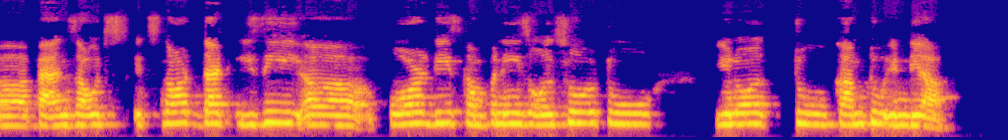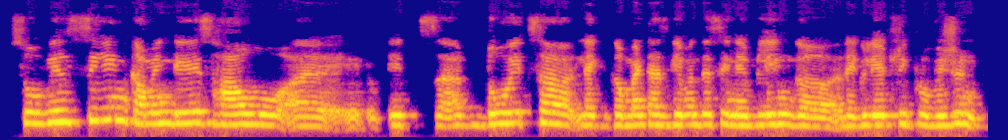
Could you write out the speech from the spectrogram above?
uh, pans out. It's, not that easy uh, for these companies also to, you know, to come to India. So we'll see in coming days how uh, it's, uh, though it's a, like government has given this enabling uh, regulatory provision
